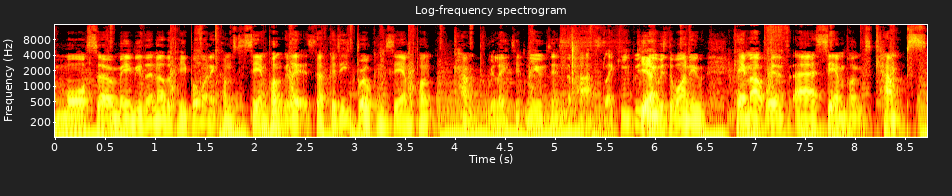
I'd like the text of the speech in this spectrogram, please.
more so maybe than other people when it comes to CM Punk related stuff because he's broken CM Punk camp related news in the past. Like he was Yeah. he was the one who came out with uh, CM Punk's camps,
